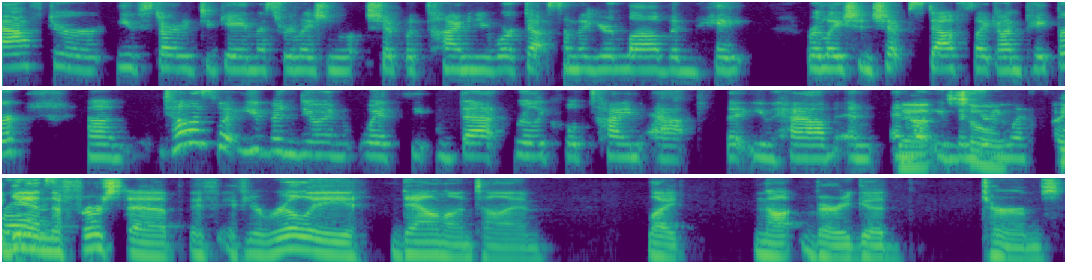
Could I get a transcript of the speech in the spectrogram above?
after you've started to gain this relationship with time and you worked out some of your love and hate relationship stuff like on paper. Um, tell us what you've been doing with that really cool time app that you have and, and yeah, what you've been so doing with roles. again the first step if, if you're really down on time like not very good terms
